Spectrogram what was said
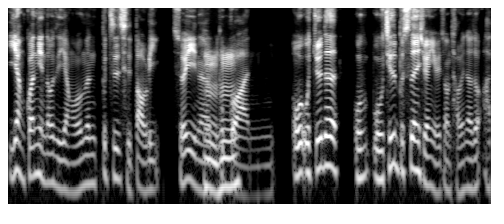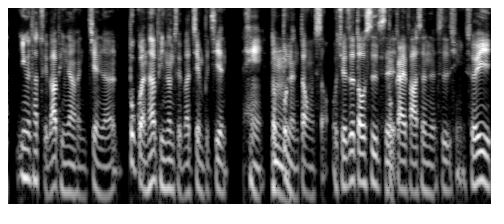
一样观念都是一样，我们不支持暴力，所以呢，不管我，我觉得我我其实不是很喜欢有一种讨论叫做啊，因为他嘴巴平常很贱的，不管他平常嘴巴贱不贱，嘿，都不嗯。能动手。我觉得这都是是。不该发生的事情，所以。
